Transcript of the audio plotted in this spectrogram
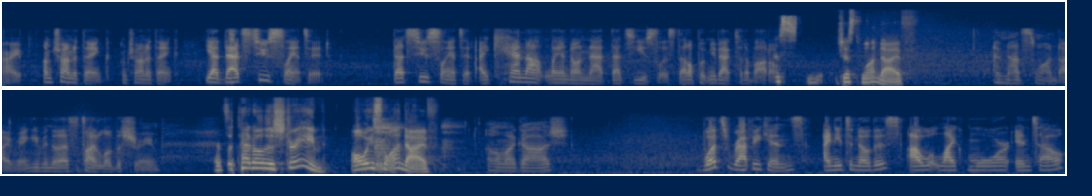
Alright, I'm trying to think. I'm trying to think. Yeah, that's too slanted. That's too slanted. I cannot land on that. That's useless. That'll put me back to the bottom. Just, just one dive. I'm not swan diving, even though that's the title of the stream. That's the title of the stream. Always swan dive. Oh my gosh. What's Rappykins? I need to know this. I would like more intel.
